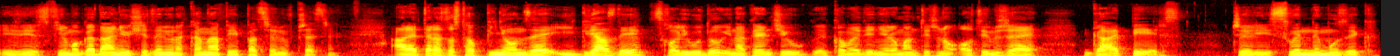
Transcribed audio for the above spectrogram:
I jest film o gadaniu, siedzeniu na kanapie i patrzeniu w przestrzeń. Ale teraz dostał pieniądze i gwiazdy z Hollywoodu i nakręcił komedię nieromantyczną o tym, że Guy Pearce, czyli słynny muzyk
